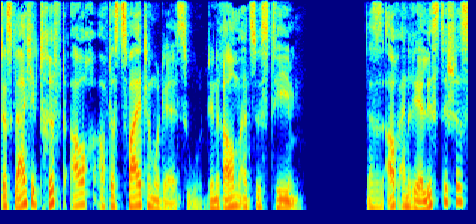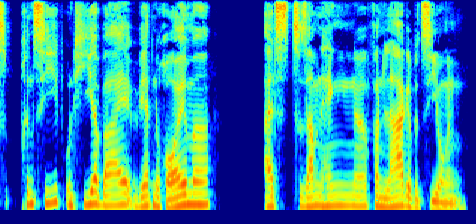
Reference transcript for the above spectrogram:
das gleiche trifft auch auf das zweite Modell zu, den Raum als System. Das ist auch ein realistisches Prinzip und hierbei werden Räume als Zusammenhänge von Lagebeziehungen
